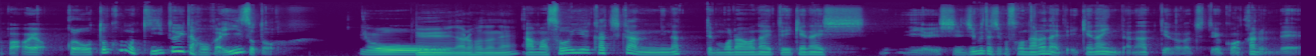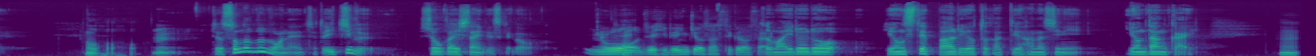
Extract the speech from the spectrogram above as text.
っぱ、いや、これ男も聞いといた方がいいぞと。おー、ー。えー、なるほどねあ、まあそういう価値観になってもらわないといけないし、いいし自分たちもそうならないといけないんだなっていうのがちょっとよくわかるんで、ほうほうほう。ん。ちょっとその部分をね、ちょっと一部紹介したいんですけど、おー、ぜひ勉強させてください。まあいろいろ4ステップあるよとかっていう話に4段階ううん。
